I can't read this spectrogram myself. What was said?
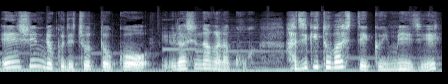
遠心力でちょっとこう、揺らしながら、こう、弾き飛ばしていくイメージ？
